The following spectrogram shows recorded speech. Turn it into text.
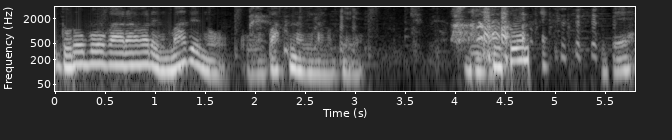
泥棒が現れるまでの、こう、バツ投げなので、あので、ね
